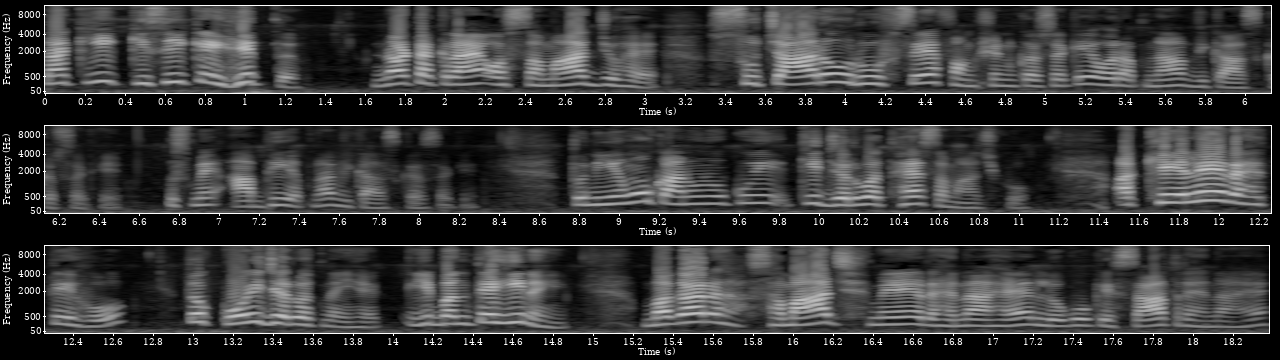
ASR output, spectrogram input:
ताकि किसी के हित न टकराएँ और समाज जो है सुचारू रूप से फ़ंक्शन कर सके और अपना विकास कर सके। उसमें आप भी अपना विकास कर सके। तो नियमों कानूनों की ज़रूरत है समाज को। अकेले रहते हो तो कोई ज़रूरत नहीं है, ये बनते ही नहीं। मगर समाज में रहना है, लोगों के साथ रहना है,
